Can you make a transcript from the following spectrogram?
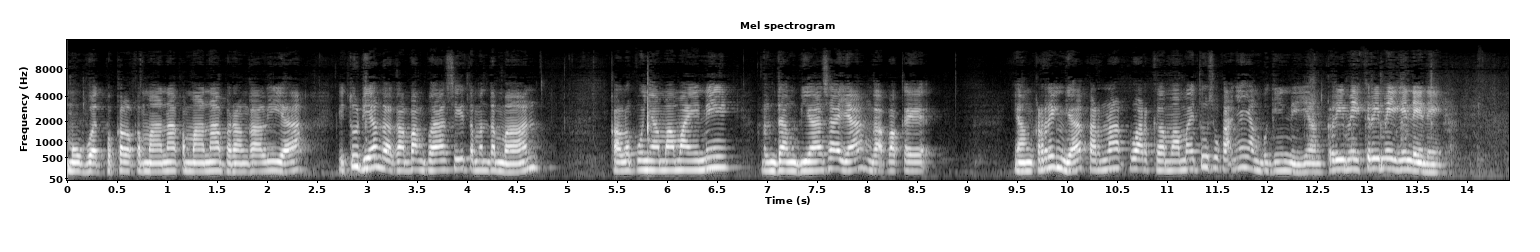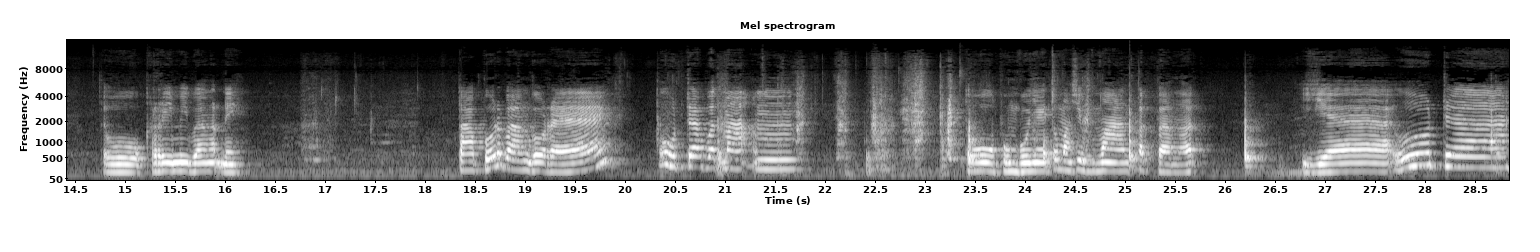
Mau buat bekal ke mana ke mana barangkali ya. Itu dia nggak gampang basi teman-teman. Kalau punya mama ini rendang biasa ya. Nggak pakai yang kering ya karena keluarga mama itu sukanya yang begini yang creamy creamy gini nih. Tuh creamy banget nih. Tabur bawang goreng udah buat maem. Tuh bumbunya itu masih mantep banget. Ya udah.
